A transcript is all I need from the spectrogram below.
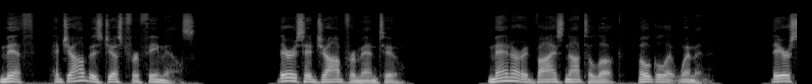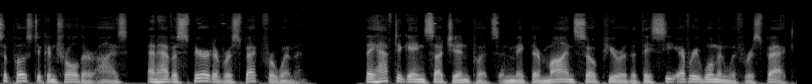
Myth hijab is just for females. There is hijab for men too. Men are advised not to look, ogle at women. They are supposed to control their eyes, and have a spirit of respect for women. They have to gain such inputs and make their minds so pure that they see every woman with respect,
